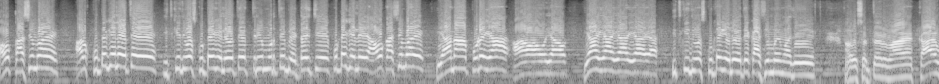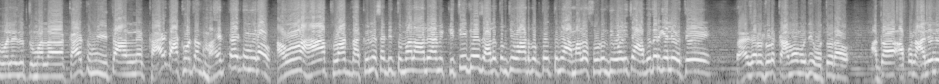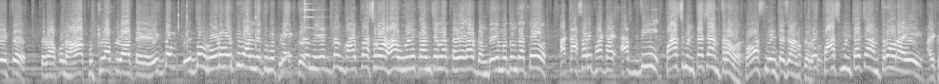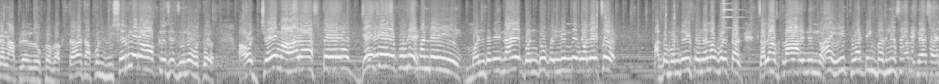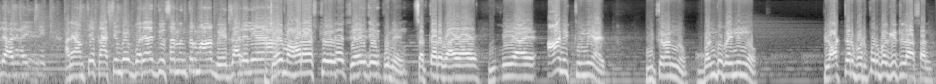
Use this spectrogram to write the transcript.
अहो कासिमबाई अहो कुठे गेले होते? इतके दिवस कुठे गेले होते? त्रिमूर्ती भेटायचे कुठे गेले? अहो कासिमबाई या ना पुढे या. आओ या या या या या या. इतके दिवस कुठे गेले होते कासिमबाई माझे? अहो सत्तर भाई काय बोलायचं तुम्हाला? काय तुम्ही इथं आणलंय काय दाखवतात? माहीत नाही तुम्ही राव. अहो हा प्लॉट दाखवण्यासाठी तुम्हाला आलो आम्ही. किती दिवस झालं तुमची वाट बघतोय? तुम्ही आम्हाला सोडून दिवाळीच्या अगोदर गेले होते. काय जरा थोडं कामामध्ये होतो राव. आता आपण आलेले इथं तर आपण हा कुठला प्लॉट आहे? एकदम एकदम रोडवरतीच आणले तुम्ही प्लॉट एकदम एकदम बायपास रोड हा उळी कांचनला तळेगाव ढमडेरी मधून जातो. हा कासारी फाटा आहे. अगदी पाच मिनिटाच्या अंतरावर. पाच मिनिटाच्या अंतर पाच मिनिटाच्या अंतरावर आहे. ऐका ना आपले लोक बघतात. आपण विसरलो राव आपलं जे जुनं होतं. अहो जय महाराष्ट्र. जय जय पुणे मंडळी. मंडळी नाही बंधू बहिणींना बोलायचं. आता मंडळी कोणाला बोलतात? चला आपला हा प्लॉटिंग बघण्यासाठी आहे. आणि आमचे काशिमभाई बऱ्याच दिवसानंतर मला भेट झालेली आहे. जय महाराष्ट्र जय जय पुणे. सत्तर भाई आहे मी आहे आणि तुम्ही आहेत. मित्रांनो बंधू बहिणींनो प्लॉट तर भरपूर बघितला असाल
